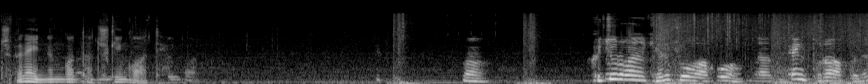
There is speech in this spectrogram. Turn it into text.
주변에 있는 건 다 죽인 것 같아요. 어. 그쪽으로 가면 계속 죽어갖고, 나 뺑 돌아왔거든?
